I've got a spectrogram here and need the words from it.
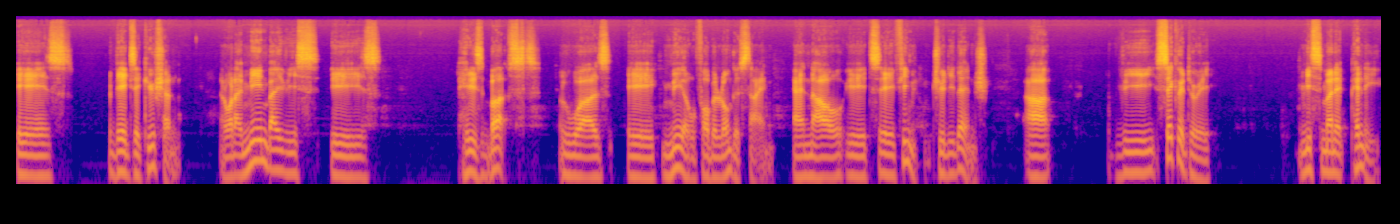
is the execution. And what I mean by this is his bust was a male for the longest time, and now it's a female, Judi Dench. Uh, the secretary, Miss Moneypenny,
